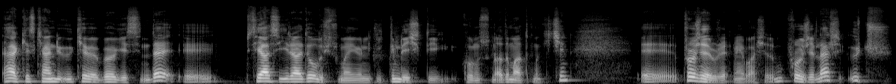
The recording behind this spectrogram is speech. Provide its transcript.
herkes kendi ülke ve bölgesinde e, siyasi irade oluşturmaya yönelik iklim değişikliği konusunda adım atmak için e, projeler üretmeye başladı. Bu projeler üç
